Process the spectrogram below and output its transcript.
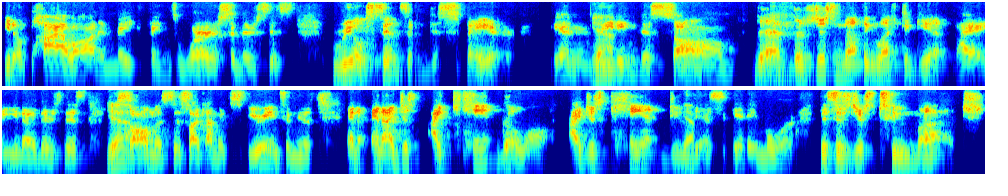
you know pile on and make things worse. And there's this real sense of despair in yeah. reading this psalm that there's just nothing left to give. I, you know, there's this yeah. psalmist It's like I'm experiencing this, and and I just I can't go on. I just can't do yeah. this anymore. This is just too much.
